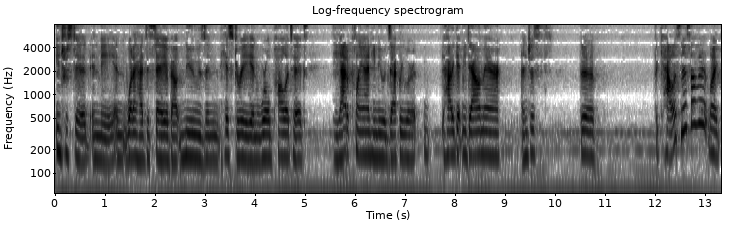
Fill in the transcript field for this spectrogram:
interested in me and what I had to say about news and history and world politics. He had a plan. He knew exactly where, how to get me down there and just the, the callousness of it. Like,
